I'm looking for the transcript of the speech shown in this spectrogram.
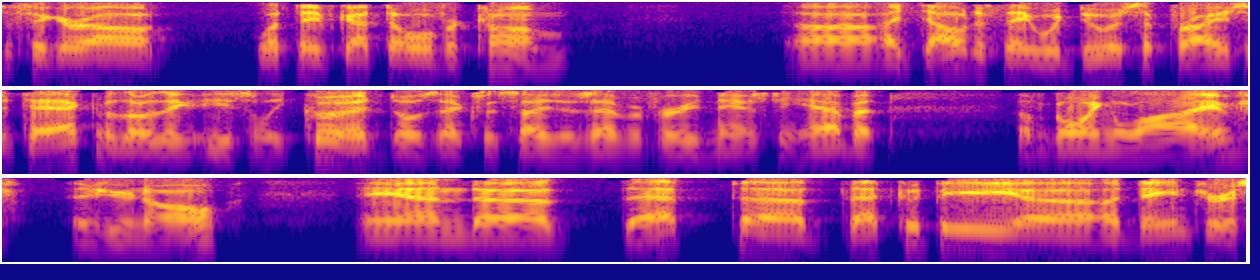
to figure out what they've got to overcome uh, I doubt if they would do a surprise attack, although they easily could. Those exercises have a very nasty habit of going live, as you know, and uh, that uh, that could be uh, a dangerous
